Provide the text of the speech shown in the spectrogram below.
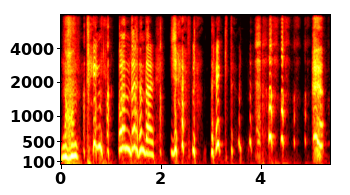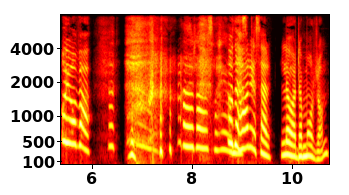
någonting under den där jävla dräkten. och jag bara... Det är så hemskt. Och det här är så här lördag morgon,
